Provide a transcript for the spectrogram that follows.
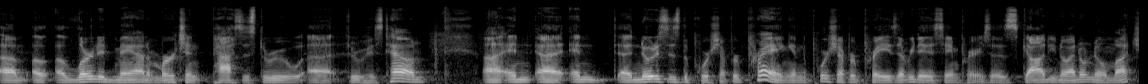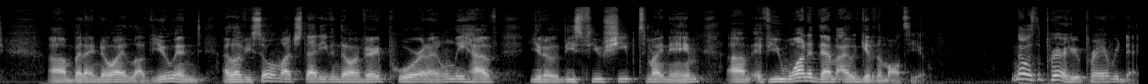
um, a, a, learned man, a merchant, passes through uh, through his town. Uh, and and notices the poor shepherd praying, and the poor shepherd prays every day the same prayer. He says, "God, you know, I don't know much, Um, but I know I love you, and I love you so much that even though I'm very poor and I only have, you know, these few sheep to my name, um, if you wanted them, I would give them all to you. And that was the prayer he would pray every day.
